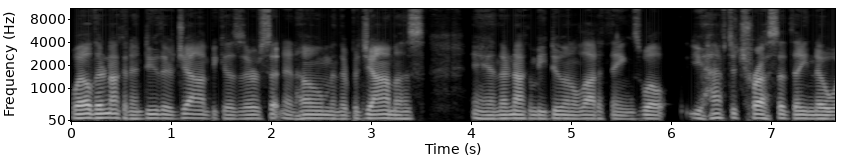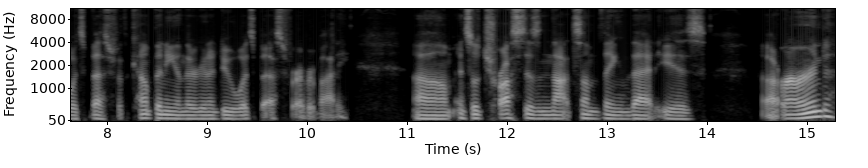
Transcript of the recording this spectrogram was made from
well, they're not going to do their job because they're sitting at home in their pajamas and they're not going to be doing a lot of things. Well, you have to trust that they know what's best for the company and they're going to do what's best for everybody. Um, and so trust is not something that is uh, earned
